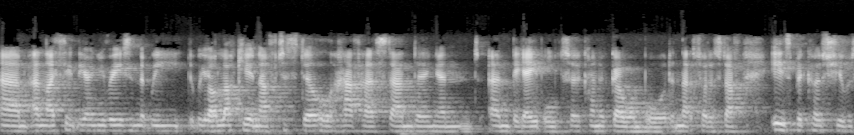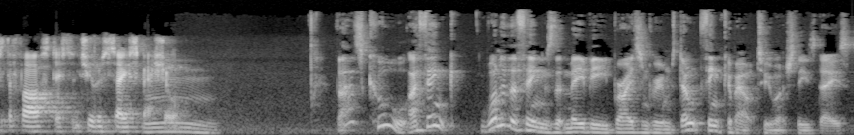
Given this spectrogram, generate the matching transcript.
um, and I think the only reason that we that we are lucky enough to still have her standing and and be able to kind of go on board and that sort of stuff is because she was the fastest and she was so special. Mm. That's cool. I think one of the things that maybe brides and grooms don't think about too much these days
